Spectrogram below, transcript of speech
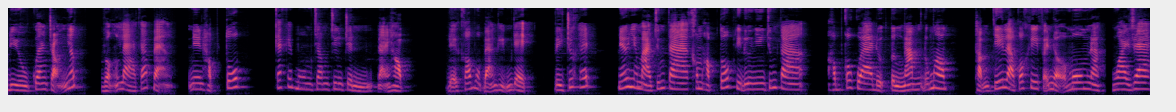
điều quan trọng nhất vẫn là các bạn nên học tốt các cái môn trong chương trình đại học để có một bảng điểm đẹp. Vì trước hết, nếu như mà chúng ta không học tốt thì đương nhiên chúng ta không có qua được từng năm đúng không? Thậm chí là có khi phải nợ môn nè. Ngoài ra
